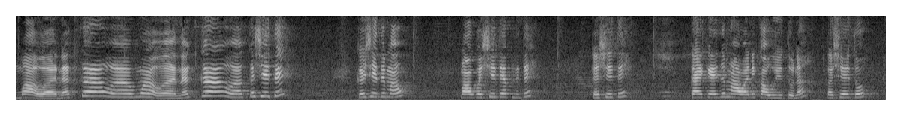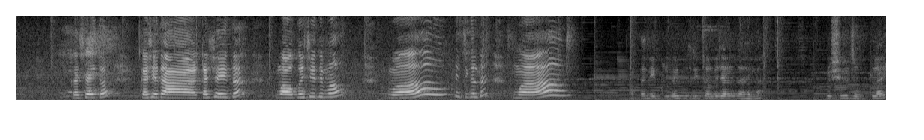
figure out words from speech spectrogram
मावा नकावा मावा नकावा. कशी येते कशी येते माव? माव कशी येते आपली ते? कशी येते काय काय येते मावाने काऊ येतो ना? कशा येतो कशा येतो कशा येतं कशा येतं माव कशी येते माव? माव कशी करतं माव. आता निघलोय घरी तबेजाला जायला. कृषी झोपलाय.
